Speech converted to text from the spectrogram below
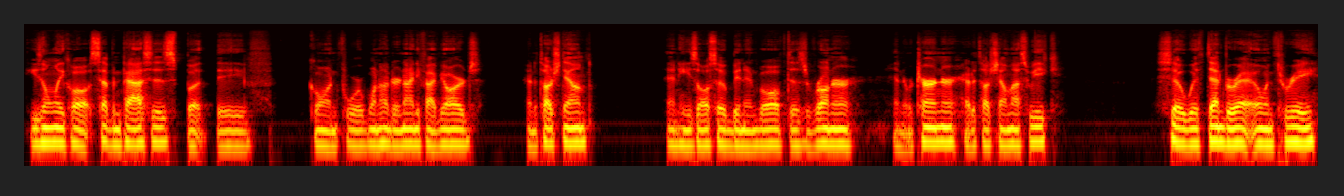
He's only caught seven passes, but they've gone for 195 yards and a touchdown. And he's also been involved as a runner and a returner, had a touchdown last week. So with Denver at 0 3,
